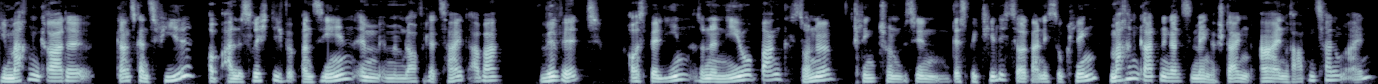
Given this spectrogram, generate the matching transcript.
die machen gerade ganz, ganz viel. Ob alles richtig, wird man sehen im, im, im Laufe der Zeit. Aber Vivid aus Berlin, so eine Neobank, Sonne, klingt schon ein bisschen despektierlich, soll gar nicht so klingen, machen gerade eine ganze Menge, steigen A in Ratenzahlung ein,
